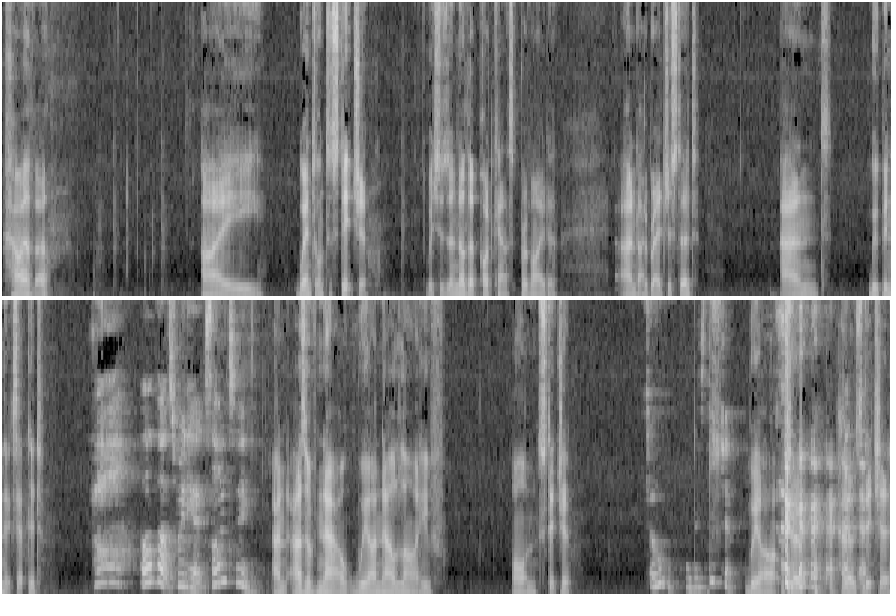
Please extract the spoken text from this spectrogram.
However, I went on to Stitcher, which is another podcast provider, and I registered, and we've been accepted. Oh, that's really exciting. And as of now, we are now live on Stitcher. Oh, hello, Stitcher. We are so hello Stitcher.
